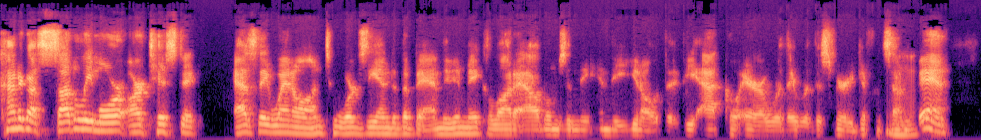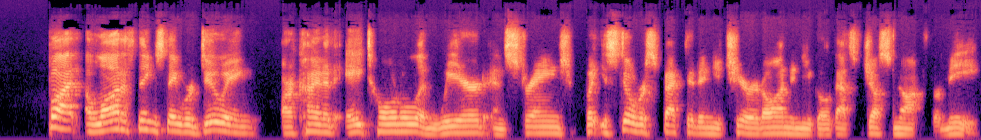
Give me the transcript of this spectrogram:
kind of got subtly more artistic as they went on towards the end of the band. They didn't make a lot of albums in the in the you know the, the Atco era where they were this very different sounding mm-hmm. band. But a lot of things they were doing are kind of atonal and weird and strange, but you still respect it and you cheer it on and you go, that's just not for me.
